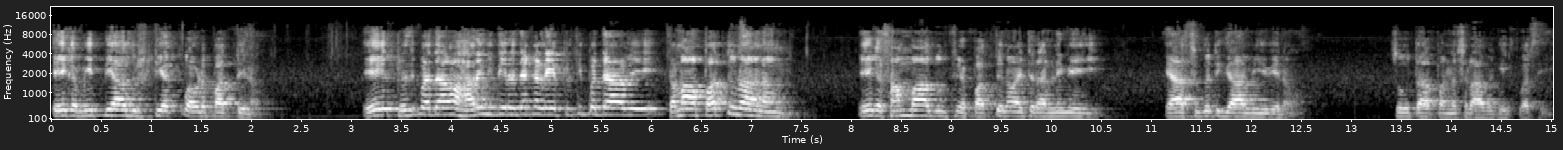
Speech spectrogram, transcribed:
ඒක මිත්‍යා දෘෂ්ටියක් බවට පත් වෙනවා. ඒ ප්‍රතිපදාව හරි විදිහට දැකලා ඒ ප්‍රතිපදාවේ සමාපත් වුණා නම් ඒක සම්මා දෘෂ්ටියටපත් වෙනවා විතරක් නෙමෙයි එයා සුගතිගාමී වෙනවා. සෝතාපන්න ශ්‍රාවකෙක් වශයෙන්.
